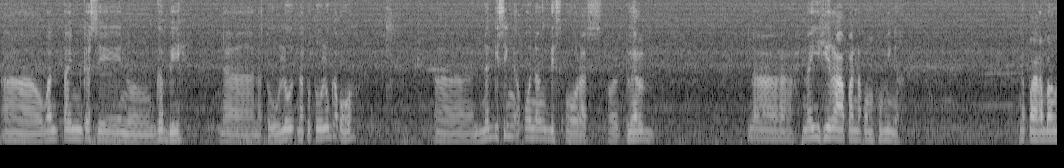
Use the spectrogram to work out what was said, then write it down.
Ah, one time kasi nung gabi na natulog, natutulog ako, ah, nagising ako ng 10 oras or 12 na nahihirapan akong huminga na para bang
